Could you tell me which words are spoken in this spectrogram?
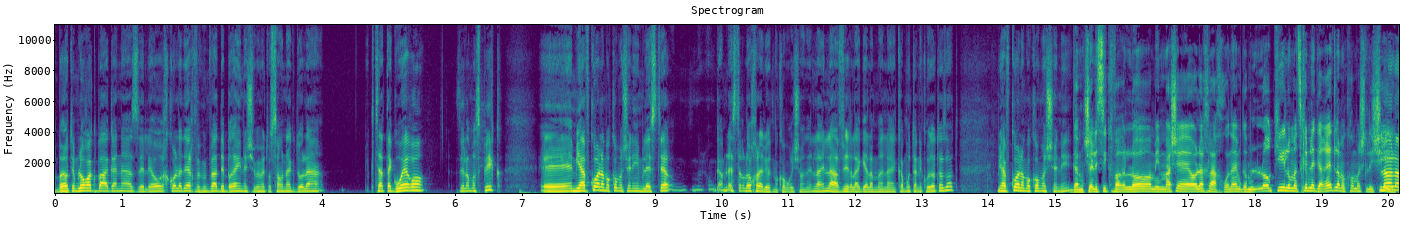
הבעיות הן לא רק בהגנה, זה לאורך כל הדרך, ומלבד דה בריינה, שבאמת עושה עונה גדולה, קצת הגוורו, זה לא מספיק. אה, הם יאבקו על המקום השני עם לסטר. גם לסטר לא יכולה להיות מקום ראשון, אין לה, אין לה אוויר להגיע לכמות הנקודות הזאת. הם יאבקו על המקום השני. גם צ'לסי כבר לא, ממה שהולך לאחרונה, הם גם לא כאילו מצליחים לגרד למקום השלישי. לא, לא.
